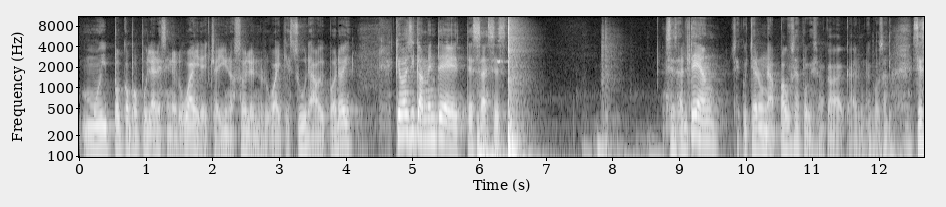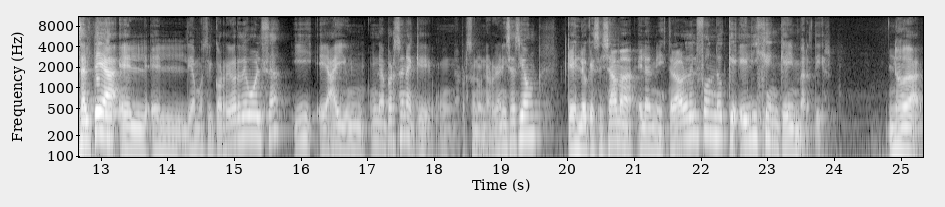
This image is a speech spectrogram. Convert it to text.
muy poco populares en Uruguay, de hecho hay uno solo en Uruguay que es Sura hoy por hoy, que básicamente te, se, se saltean, se escucharon una pausa porque se me acaba de caer una cosa, se saltea el, digamos, el corredor de bolsa y eh, hay una persona que, una persona, una organización, que es lo que se llama el administrador del fondo, que elige en qué invertir. No da,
